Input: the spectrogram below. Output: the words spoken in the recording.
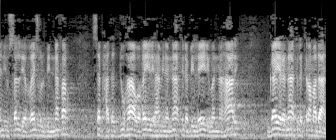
أن يصلي الرجل بالنفر سبحة الدهى وغيرها من النافلة بالليل والنهار غير نافلة رمضان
